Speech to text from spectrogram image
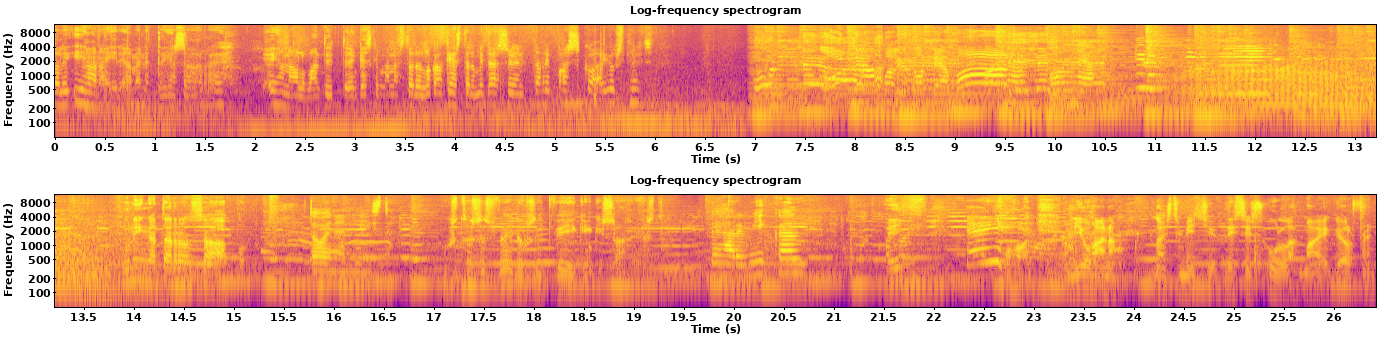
Tämä oli ihana idea mennä teidän saareen. Ja ihan olla vaan tyttöjen kesken. Mä en olisi todellakaan kestänyt mitään synttäripaskaa just nyt. Onnea paljon, onnea vaan! Onnea. Kuningatar on saapunut. Toinen niistä. Onks tuossa vedu sit viikinkisarjasta? Är Mikael. I'm Johanna. Nice to meet you. This is Ulla, my girlfriend.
